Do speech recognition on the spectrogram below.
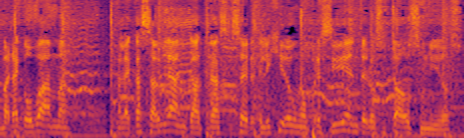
Barack Obama a la Casa Blanca tras ser elegido como presidente de los Estados Unidos.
